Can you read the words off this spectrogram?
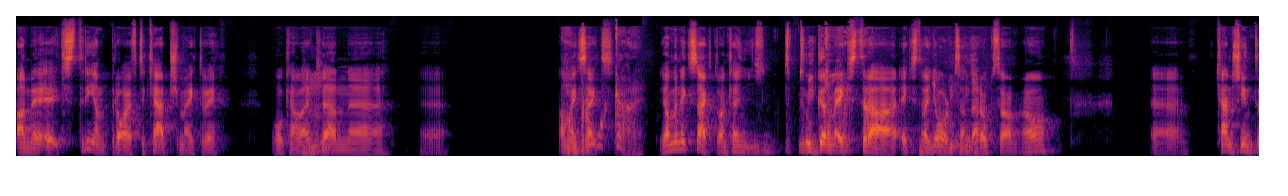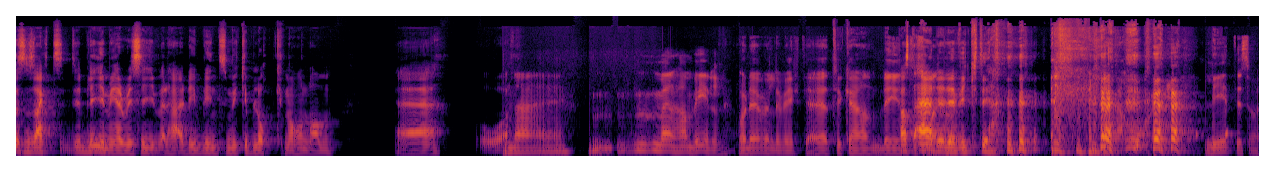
han är extremt bra efter catch märkte vi. Och kan Mm. verkligen... Eh, eh, ja, men Han exakt. bråkar. Ja, men exakt. Och han kan tugga de extra, extra yardsen där också. Ja. Eh, kanske inte som sagt, det blir mer receiver här. Det blir inte så mycket block med honom. Eh, och, Nej, men han vill och det är väl det viktiga. Jag tycker han, det är fast är det att det han, viktiga? Lite så.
